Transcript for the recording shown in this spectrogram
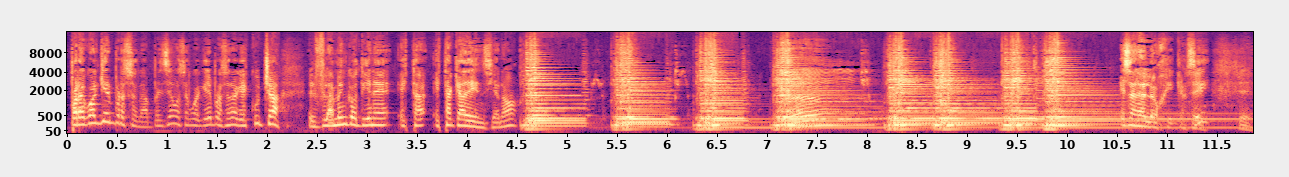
para cualquier persona, pensemos en cualquier persona que escucha, el flamenco tiene esta, esta cadencia, ¿no? Esa es la lógica, ¿sí? Sí, sí.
